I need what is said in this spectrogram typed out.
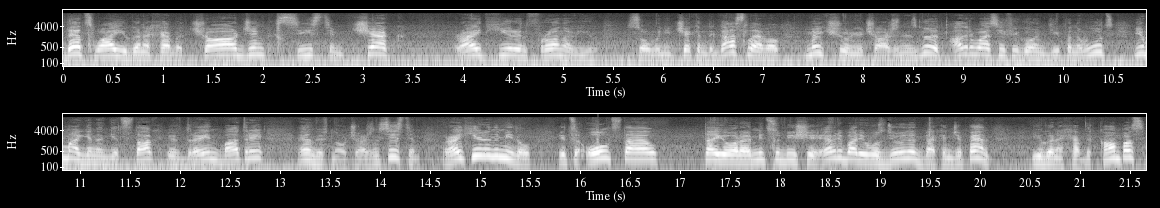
That's why you're gonna have a charging system check right here in front of you. So when you're checking the gas level, make sure your charging is good. Otherwise, if you're going deep in the woods, you might gonna get stuck with drained battery and with no charging system. Right here in the middle, it's an old style Toyota, Mitsubishi, everybody was doing it back in Japan. You're gonna have the compass,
